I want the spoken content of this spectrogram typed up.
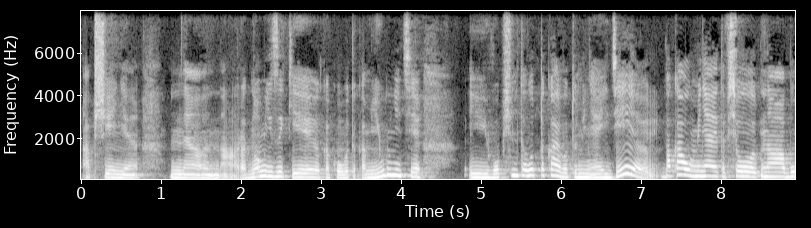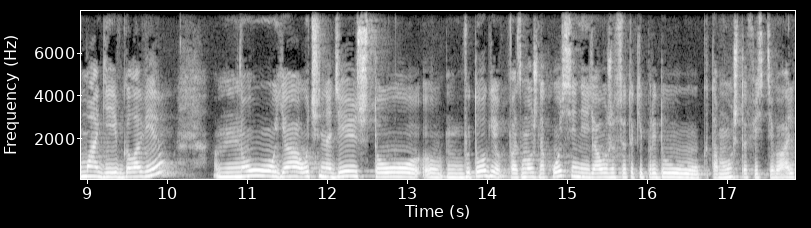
общения на родном языке, какого-то комьюнити. И, в общем-то, вот такая вот у меня идея. Пока у меня это все на бумаге и в голове, но я очень надеюсь, что э, в итоге, возможно, к осени я уже все-таки приду к тому, что фестиваль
